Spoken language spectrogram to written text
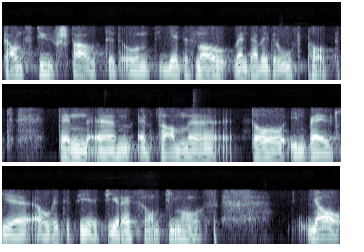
ganz tief spaltet. Und jedes Mal, wenn der wieder aufpoppt, dann ähm, empfangen da in Belgien auch wieder die, die Ressentiments. Ja,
